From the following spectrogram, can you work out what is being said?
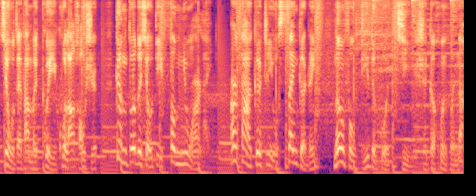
就在他们鬼哭狼嚎时，更多的小弟蜂拥而来，而大哥只有三个人，能否敌得过几十个混混呢？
